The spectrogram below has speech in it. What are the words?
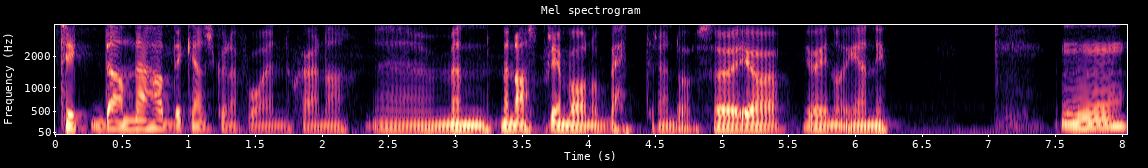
Tyck, Danne hade kanske kunnat få en stjärna, eh, men, men Aspgren var nog bättre ändå, så jag, jag är nog enig. Mm.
